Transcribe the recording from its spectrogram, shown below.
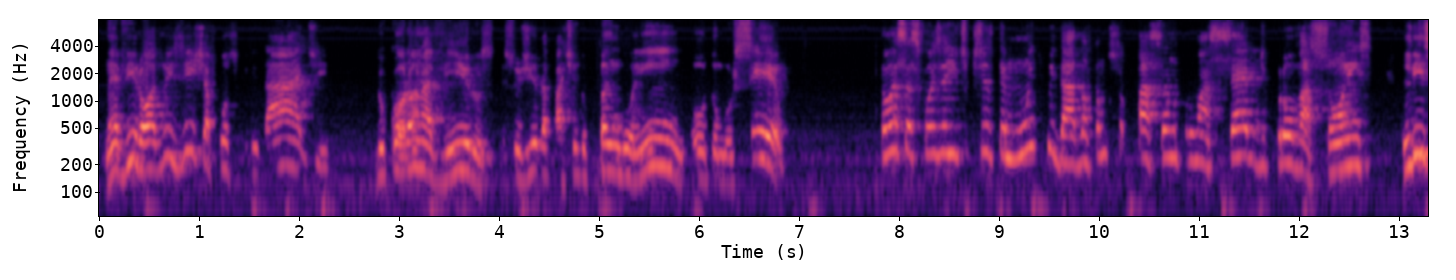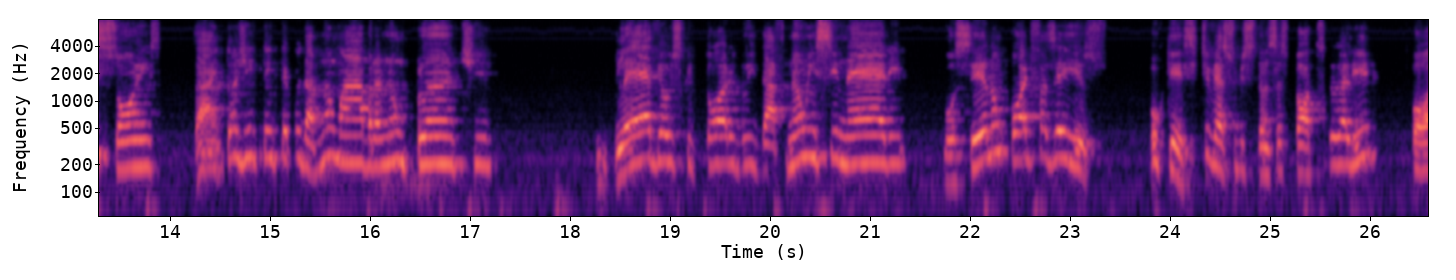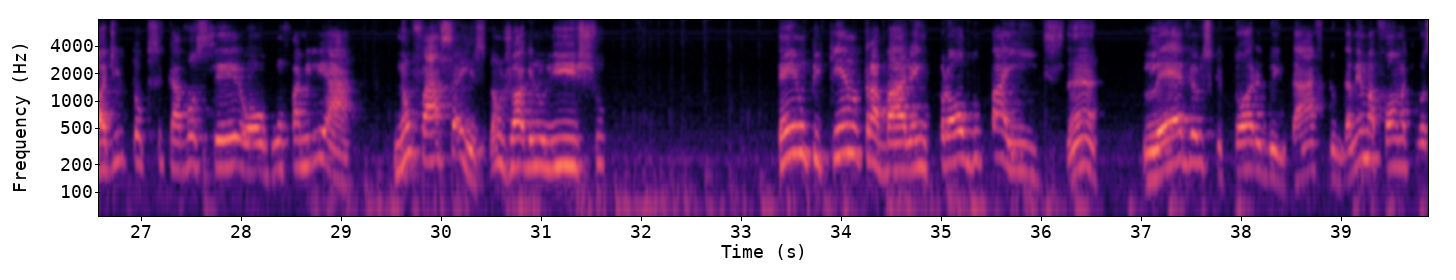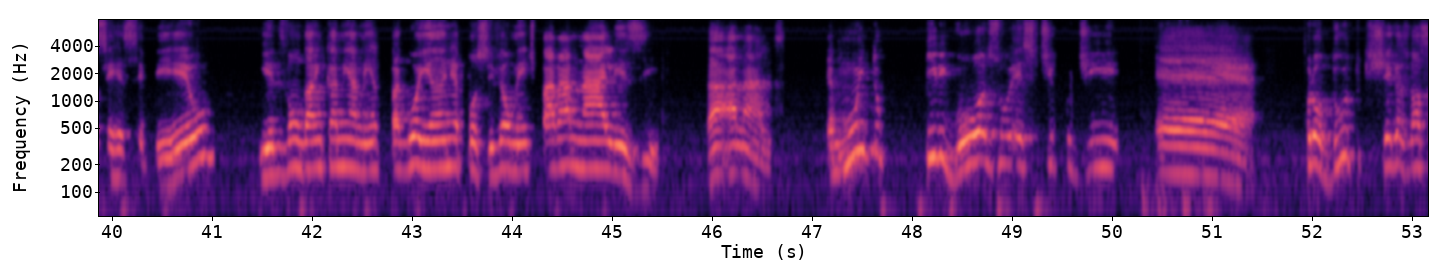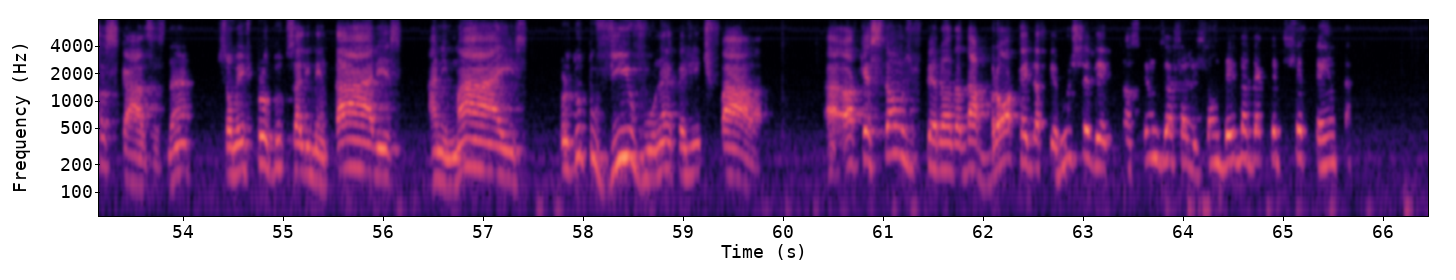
né, virose. Não existe a possibilidade do coronavírus, surgido a partir do pangolim ou do morcego. Então, essas coisas a gente precisa ter muito cuidado. Nós estamos passando por uma série de provações, lições, tá? Então, a gente tem que ter cuidado. Não abra, não plante, leve ao escritório do IDAF, não incinere. Você não pode fazer isso. Porque se tiver substâncias tóxicas ali, pode intoxicar você ou algum familiar. Não faça isso. Não jogue no lixo, tem um pequeno trabalho em prol do país, né? Leve ao escritório do IDAF, da mesma forma que você recebeu, e eles vão dar um encaminhamento para Goiânia, possivelmente para análise, tá? Análise. É muito perigoso esse tipo de é, produto que chega às nossas casas, né? Principalmente produtos alimentares, animais, produto vivo, né, que a gente fala. A, a questão, Fernanda, da broca e da ferrugem, você vê que nós temos essa lição desde a década de 70.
